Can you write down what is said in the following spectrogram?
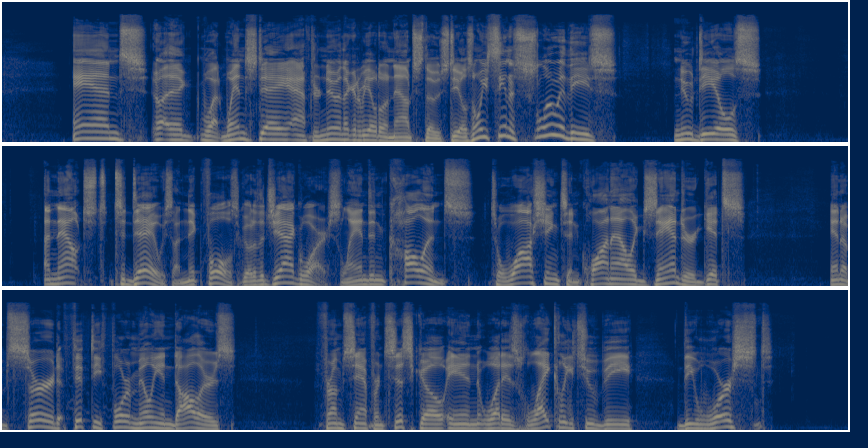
And uh, what, Wednesday afternoon, they're going to be able to announce those deals. And we've seen a slew of these new deals announced today. We saw Nick Foles go to the Jaguars, Landon Collins to Washington, Kwon Alexander gets an absurd $54 million from San Francisco in what is likely to be the worst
